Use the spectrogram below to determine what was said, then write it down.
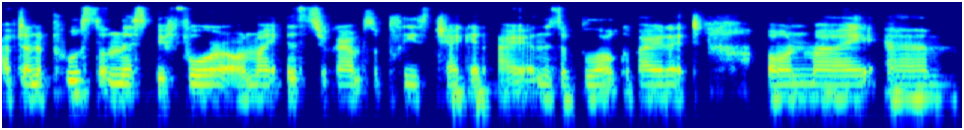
I've done a post on this before on my Instagram, so please check it out. And there's a blog about it on my um,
